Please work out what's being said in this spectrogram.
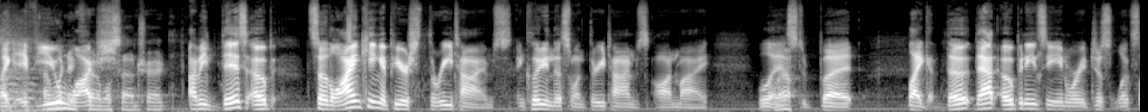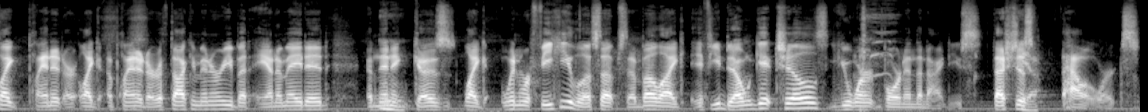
Like if Oh, you what watch, soundtrack. I mean, this open. so the Lion King appears three times, including this one, three times on my list. But like the, that opening scene where it just looks like Planet Earth, like a Planet Earth documentary, but animated, and then Hmm. it goes like when Rafiki lifts up Simba. Like if you don't get chills, you weren't born in the '90s. That's just how it works.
